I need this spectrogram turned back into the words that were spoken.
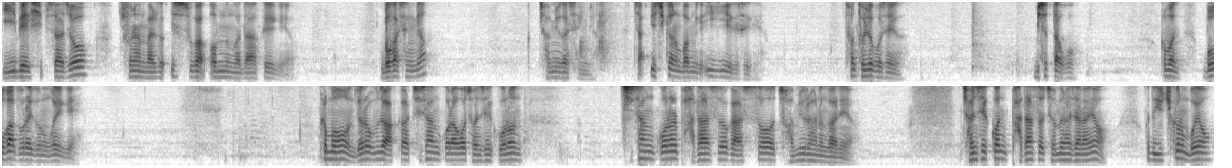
214조 준한 말도 있을 수가 없는 거다 그 얘기예요. 뭐가 생명? 점유가 생명. 자 유치권은 뭡니까? 이, 이 얘기에서 얘기해요. 손 돌려보세요 이거. 미쳤다고. 그러면 뭐가 돌아야 도는 거야 이게? 그러면 여러분들 아까 지상권하고 전세권은 지상권을 받아서 가서 점유를 하는 거 아니에요. 전세권 받아서 점유를 하잖아요. 근데 유치권은 뭐요?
